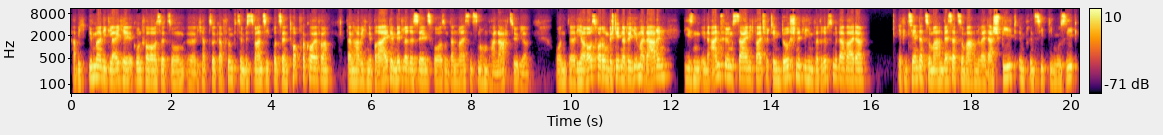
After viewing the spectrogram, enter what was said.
habe ich immer die gleiche Grundvoraussetzung. Äh, ich habe circa 15 bis 20 Prozent Top-Verkäufer, dann habe ich eine breite mittlere Salesforce und dann meistens noch ein paar Nachzügler. Und äh, die Herausforderung besteht natürlich immer darin, diesen in Anführungszeichen, nicht falsch verstehen, durchschnittlichen Vertriebsmitarbeiter effizienter zu machen, besser zu machen, weil da spielt im Prinzip die Musik.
